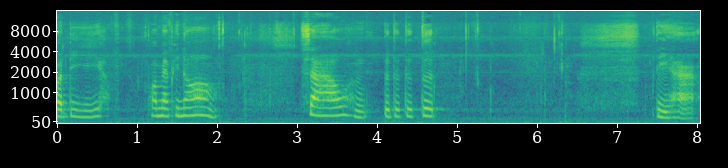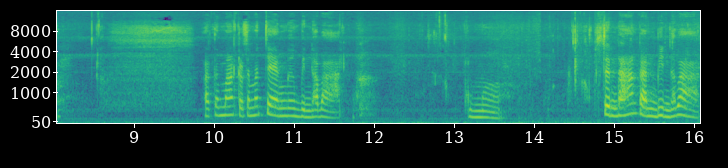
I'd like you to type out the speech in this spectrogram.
วัสดีพ่อแม่พี่น้องเช้าตืดตืดตืดตืดตีหาอาตมาก็จะมาแจ้งเรื่องบินทบาทคุมือเส้นทางการบินทบาท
